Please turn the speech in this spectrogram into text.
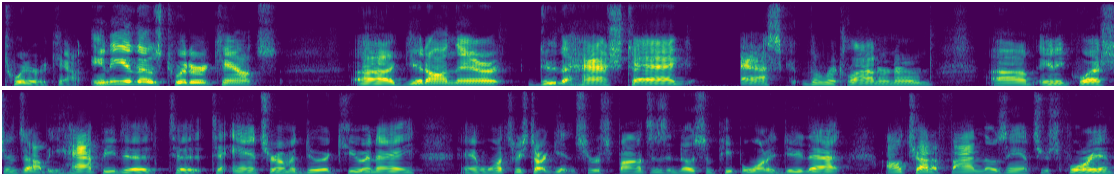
Twitter account. Any of those Twitter accounts, uh, get on there, do the hashtag Ask the Recliner Nerd. Um, any questions, I'll be happy to, to, to answer them and do a Q&A. And once we start getting some responses and know some people want to do that, I'll try to find those answers for you.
